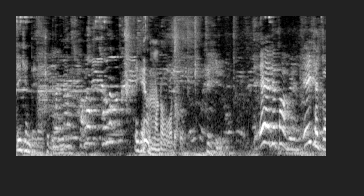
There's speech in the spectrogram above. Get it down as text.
এইখানটায় না ছোট্ট। এইখানে। এ যেতে হবে এইখানটা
